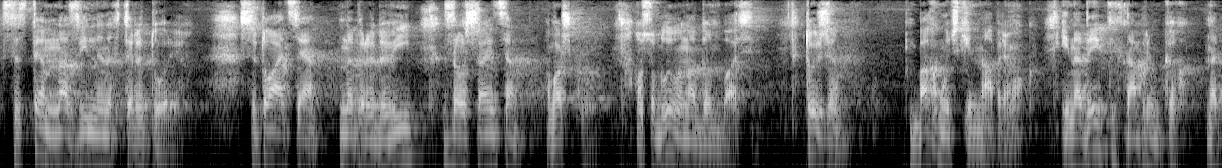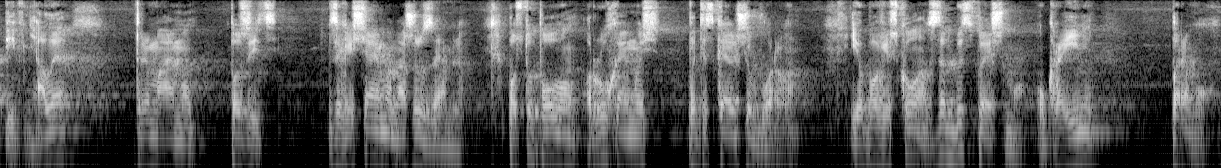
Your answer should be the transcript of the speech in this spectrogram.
систем на звільнених територіях. Ситуація на передовій залишається важкою, особливо на Донбасі. Той же Бахмутський напрямок і на деяких напрямках на півдні, але тримаємо позиції, захищаємо нашу землю, поступово рухаємось, витискаючи ворога і обов'язково забезпечимо Україні перемогу.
